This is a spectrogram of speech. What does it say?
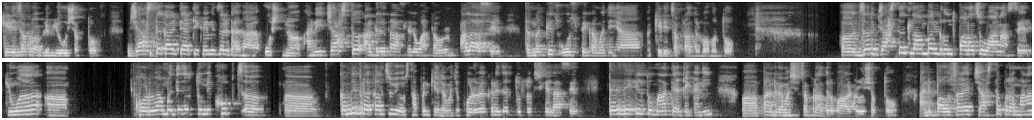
केळीचा प्रॉब्लेम येऊ शकतो. जास्त काळ त्या ठिकाणी जर ढगाळ उष्ण आणि जास्त आर्द्रता असलेलं वातावरण आलं असेल तर नक्कीच ऊस पिकामध्ये या केळीचा प्रादुर्भाव होतो. जर जास्तच लांब आणि रुंद पानाचं वाण असेल किंवा खोडव्यामध्ये जर तुम्ही खूप कमी प्रकारचं व्यवस्थापन केलं. म्हणजे खोडव्याकडे जर दुर्लक्ष केलं असेल तरी देखील तुम्हाला त्या ठिकाणी पांढऱ्या माशीचा प्रादुर्भाव आढळू शकतो. आणि पावसाळ्यात जास्त प्रमाणात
